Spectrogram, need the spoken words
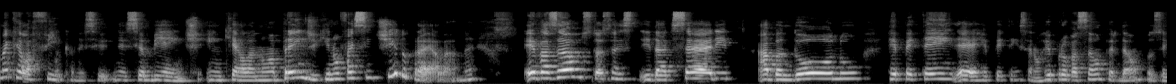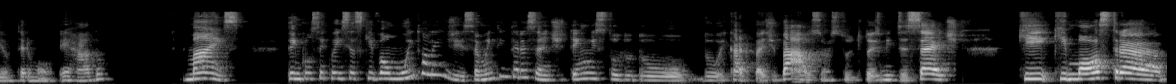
Como é que ela fica nesse, nesse ambiente em que ela não aprende, que não faz sentido para ela, né? Evasão, situações de idade série, abandono, repetência, é, repetência não, reprovação, perdão, usei o termo errado, mas tem consequências que vão muito além disso, é muito interessante. Tem um estudo do, do Ricardo Paes de Barros, um estudo de 2017, que, que mostra,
